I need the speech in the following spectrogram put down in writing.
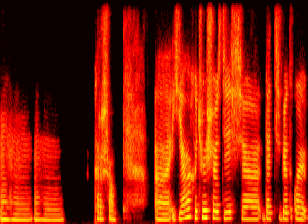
Угу, угу. Хорошо. А, я хочу еще здесь э, дать тебе такой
